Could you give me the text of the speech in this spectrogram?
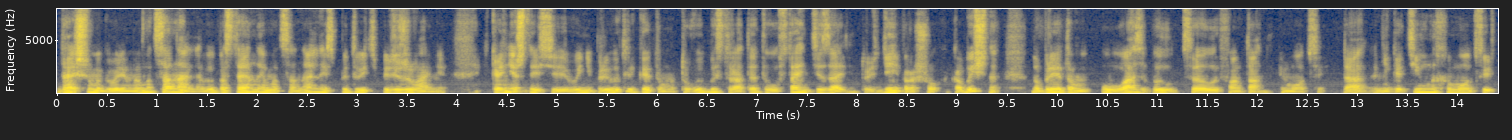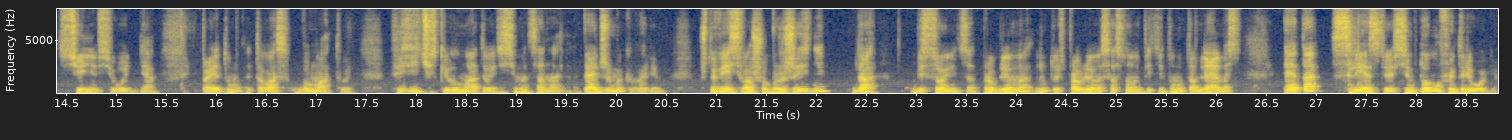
Дальше мы говорим эмоционально. Вы постоянно эмоционально испытываете переживания. И, конечно, если вы не привыкли к этому, то вы быстро от этого устанете за день. То есть день прошел как обычно, но при этом у вас был целый фонтан эмоций, да, негативных эмоций в течение всего дня. Поэтому это вас выматывает. Физически выматываетесь, эмоционально. Опять же мы говорим, что весь ваш образ жизни, да, бессонница, проблема, ну то есть проблемы со сном, аппетитом, утомляемость, это следствие симптомов и тревоги.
